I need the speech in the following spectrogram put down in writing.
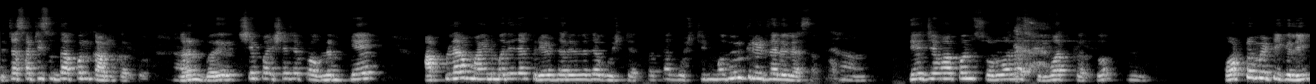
त्याच्यासाठी सुद्धा आपण काम करतो. कारण बरेचसे पैशाचे प्रॉब्लेम हे आपल्या माइंडमध्ये ज्या क्रिएट झालेल्या ज्या गोष्टी आहेत तर त्या गोष्टींमधून क्रिएट झालेले असतात. ते जेव्हा आपण सोडवायला सुरुवात करतो. ऑटोमॅटिकली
